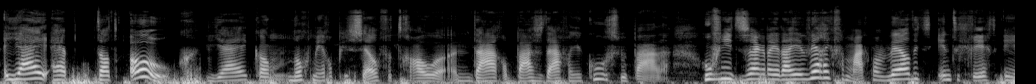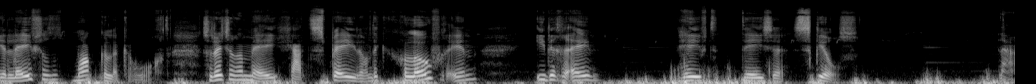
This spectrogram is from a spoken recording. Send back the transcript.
En jij hebt dat ook. Jij kan nog meer op jezelf vertrouwen en daar op basis daarvan je koers bepalen. Hoef niet te zeggen dat je daar je werk van maakt, maar wel iets integreert in je leven zodat het makkelijker wordt. Zodat je ermee gaat spelen. Want ik geloof erin, iedereen heeft deze skills. Nou,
